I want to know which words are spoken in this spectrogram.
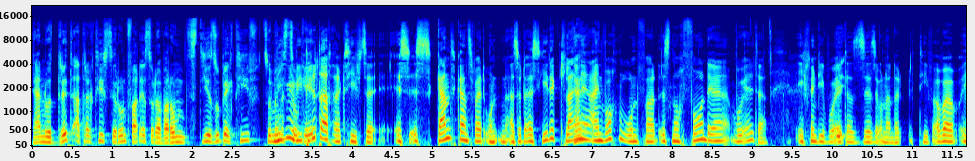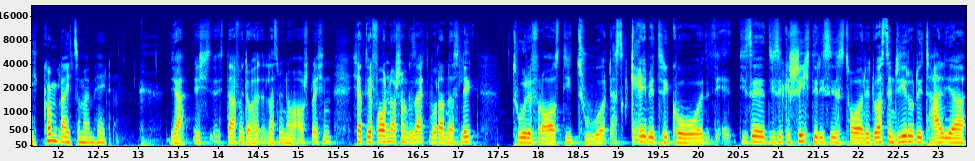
ja nur drittattraktivste Rundfahrt ist oder warum es dir subjektiv Nicht zumindest nur so die drittattraktivste. Es ist ganz, ganz weit unten. Also da ist jede kleine Ja. Einwochenrundfahrt ist noch vor der Vuelta. Ich finde die Vuelta sehr, sehr unattraktiv. Aber ich komme gleich zu meinem Hate. Ja, ich, ich darf mich doch, lass mich nochmal aussprechen. Ich habe dir vorhin auch schon gesagt, woran das liegt. Tour de France, die Tour, das gelbe Trikot, die- diese, diese Geschichte, diese Historie. Du hast den Giro d'Italia,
